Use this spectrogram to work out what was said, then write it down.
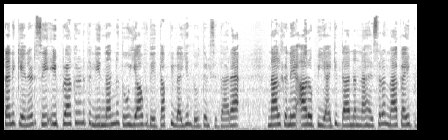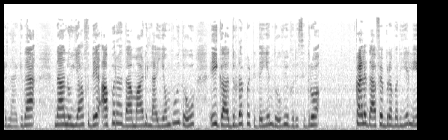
ತನಿಖೆ ನಡೆಸಿ ಈ ಪ್ರಕರಣದಲ್ಲಿ ನನ್ನದು ಯಾವುದೇ ತಪ್ಪಿಲ್ಲ ಎಂದು ತಿಳಿಸಿದ್ದಾರೆ. ನಾಲ್ಕನೇ ಆರೋಪಿಯಾಗಿದ್ದ ನನ್ನ ಹೆಸರನ್ನ ಕೈಬಿಡಲಾಗಿದೆ. ನಾನು ಯಾವುದೇ ಅಪರಾಧ ಮಾಡಿಲ್ಲ ಎಂಬುದು ಈಗ ದೃಢಪಟ್ಟಿದೆ ಎಂದು ವಿವರಿಸಿದರು. ಕಳೆದ ಫೆಬ್ರವರಿಯಲ್ಲಿ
